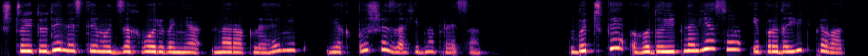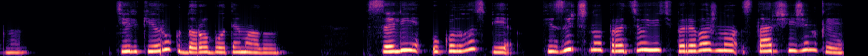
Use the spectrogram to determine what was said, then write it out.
що й туди нестимуть захворювання на рак легенів як пише західна преса. Бички годують на м'ясо і продають приватно. Тільки рук до роботи мало. В селі у колгоспі фізично працюють переважно старші жінки,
